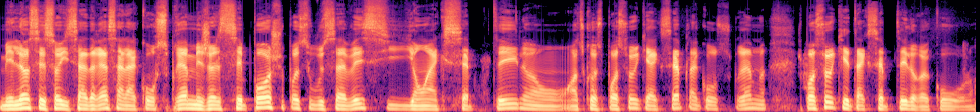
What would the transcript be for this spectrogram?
mais là, c'est ça, ils s'adressent à la Cour suprême, mais je ne sais pas, je ne sais pas si vous savez s'ils ont accepté, là, en tout cas, c'est pas sûr qu'ils acceptent la Cour suprême, Je je suis pas sûr qu'ils aient accepté le recours.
